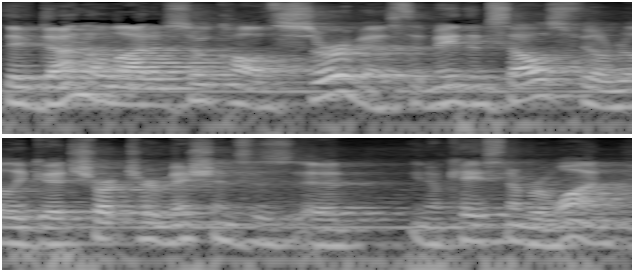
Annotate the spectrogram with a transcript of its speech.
They've done a lot of so-called service that made themselves feel really good. Short-term missions is, uh, you know, case number one,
